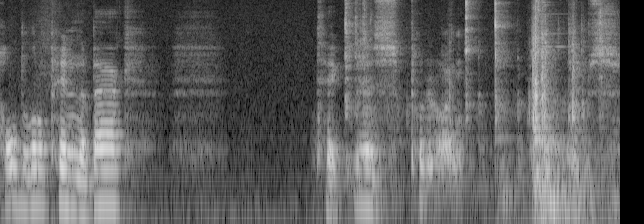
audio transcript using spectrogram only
Hold the little pin in the back. Take this, put it on. Oops.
